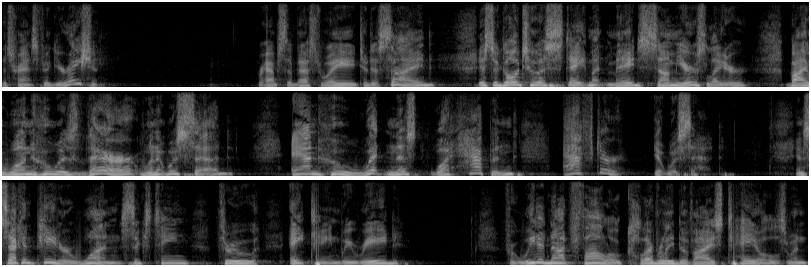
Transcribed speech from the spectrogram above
the transfiguration. Perhaps the best way to decide is to go to a statement made some years later by one who was there when it was said and who witnessed what happened after it was said. In 2 Peter 1 16 through 18, we read, for we did not follow cleverly devised tales when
